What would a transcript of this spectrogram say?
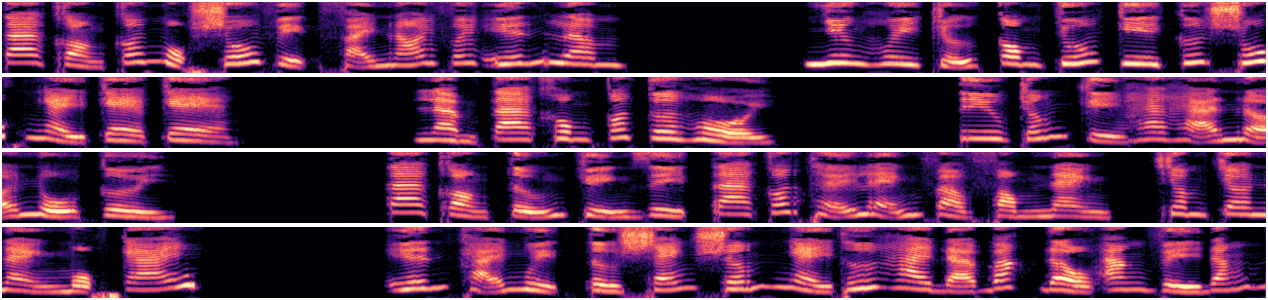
Ta còn có một số việc phải nói với Yến Lâm. Nhưng huy trữ công chúa kia cứ suốt ngày kè kè. Làm ta không có cơ hội. Tiêu trấn kỳ ha hả nở nụ cười. Ta còn tưởng chuyện gì ta có thể lẻn vào phòng nàng, châm cho nàng một cái. Yến Khải Nguyệt từ sáng sớm ngày thứ hai đã bắt đầu ăn vị đắng.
